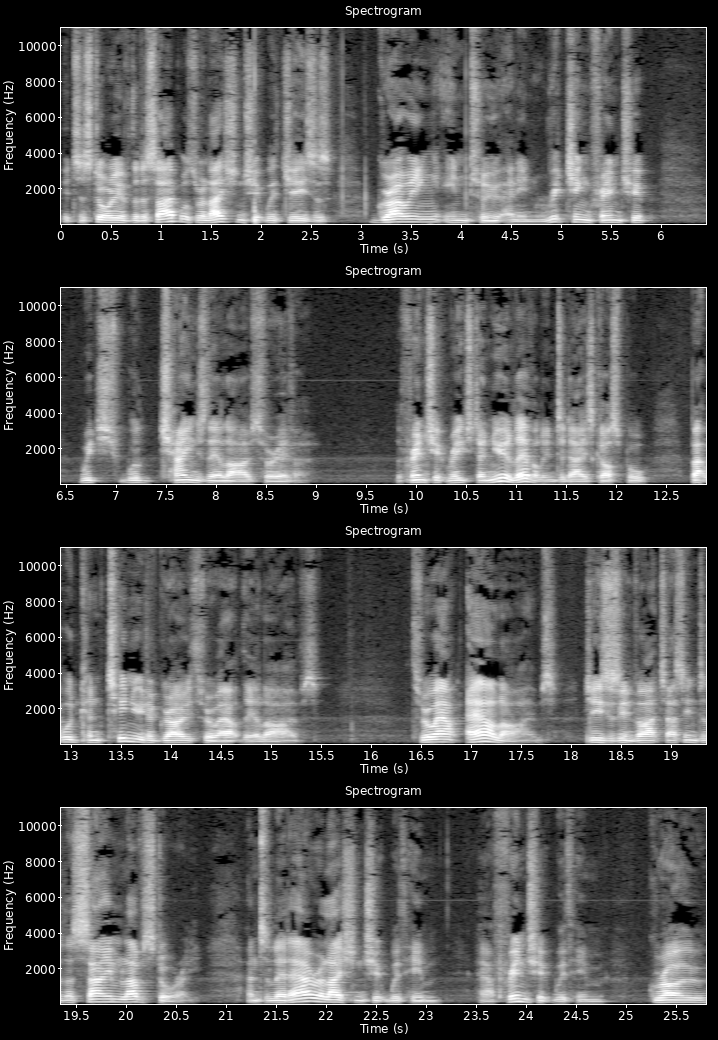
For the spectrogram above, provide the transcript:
It's a story of the disciples' relationship with Jesus growing into an enriching friendship which will change their lives forever. The friendship reached a new level in today's gospel, but would continue to grow throughout their lives. Throughout our lives, Jesus invites us into the same love story and to let our relationship with Him, our friendship with Him, grow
